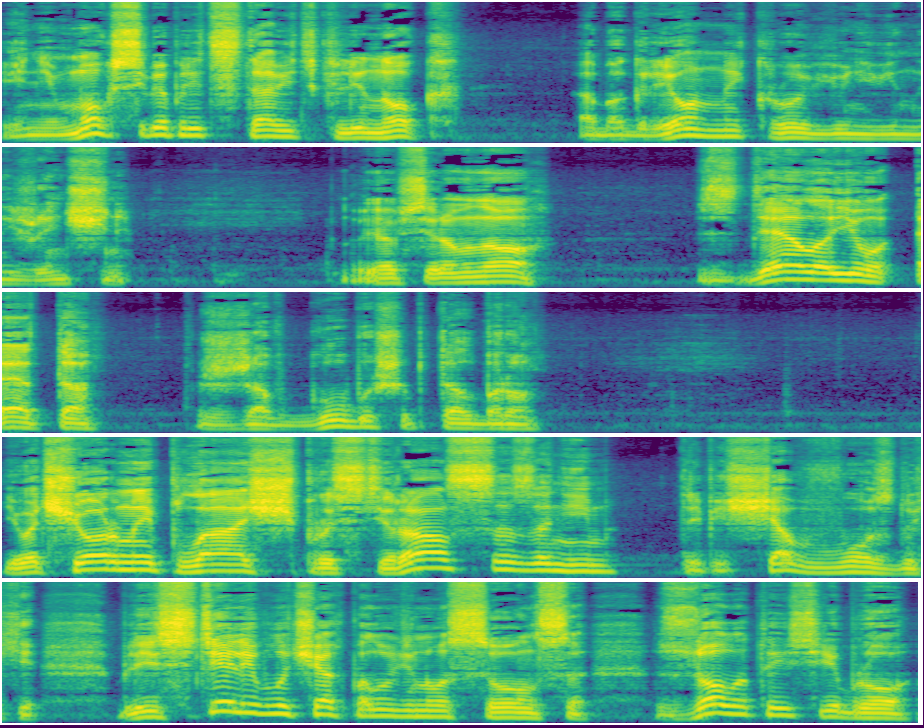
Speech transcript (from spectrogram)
и не мог себе представить клинок, обогренный кровью невинной женщины. «Но я все равно сделаю это!» — сжав губы, шептал барон. Его черный плащ простирался за ним, трепеща в воздухе, блестели в лучах полуденного солнца золото и серебро,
